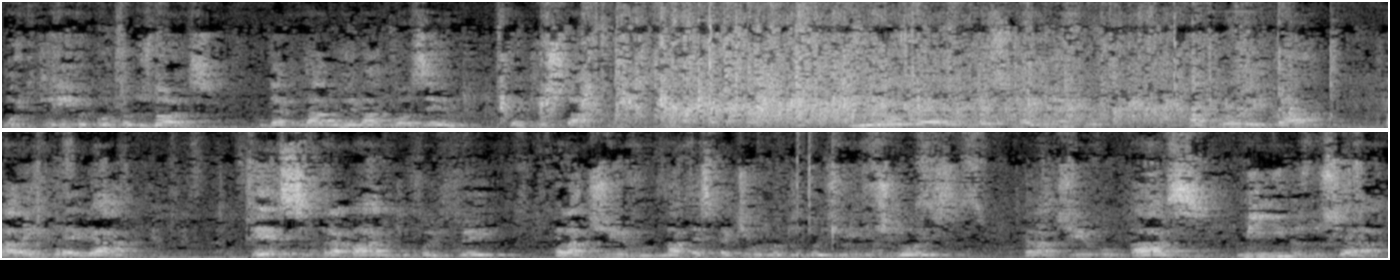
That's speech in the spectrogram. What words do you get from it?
muito querido por todos nós, o deputado Renato Roseno, que aqui está. E eu quero, nesse momento, aproveitar para entregar esse trabalho que foi feito relativo, na perspectiva do ano de 2022, relativo às meninas do Ceará.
